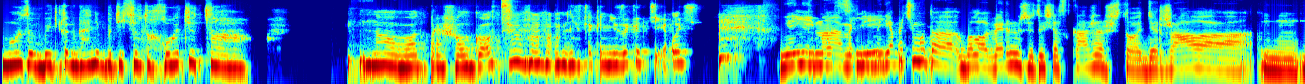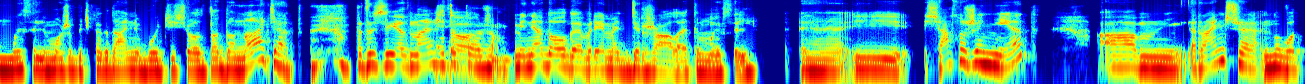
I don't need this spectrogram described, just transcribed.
может быть, когда-нибудь еще захочется. Ну вот, прошел год, мне так и не захотелось. Я И не знаю, последний- я почему-то была уверена, что ты сейчас скажешь, что держала мысль, может быть, когда-нибудь еще задонатят, потому что я знаю, Это что тоже. меня долгое время держала эта мысль. Э, И сейчас уже нет. А раньше, ну вот,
